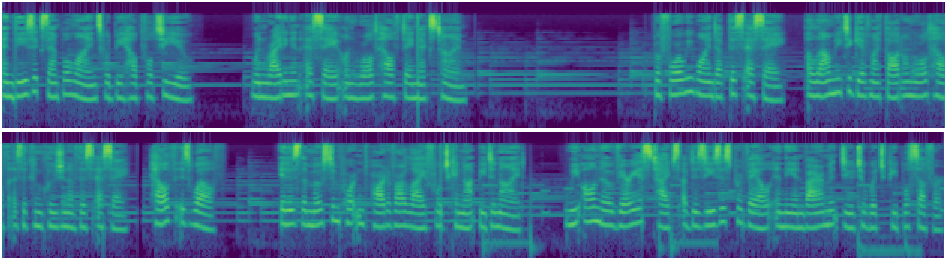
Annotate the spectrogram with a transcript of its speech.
and these example lines would be helpful to you when writing an essay on World Health Day next time. Before we wind up this essay, allow me to give my thought on world health as the conclusion of this essay. Health is wealth. It is the most important part of our life which cannot be denied. We all know various types of diseases prevail in the environment due to which people suffer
